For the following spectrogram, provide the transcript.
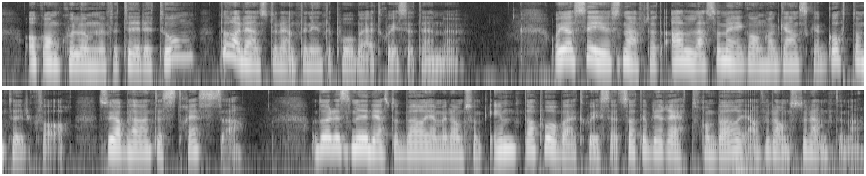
Och om kolumnen för tid är tom, då har den studenten inte påbörjat quizet ännu. Och jag ser ju snabbt att alla som är igång har ganska gott om tid kvar, så jag behöver inte stressa. Och då är det smidigast att börja med de som inte har påbörjat quizet så att det blir rätt från början för de studenterna.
